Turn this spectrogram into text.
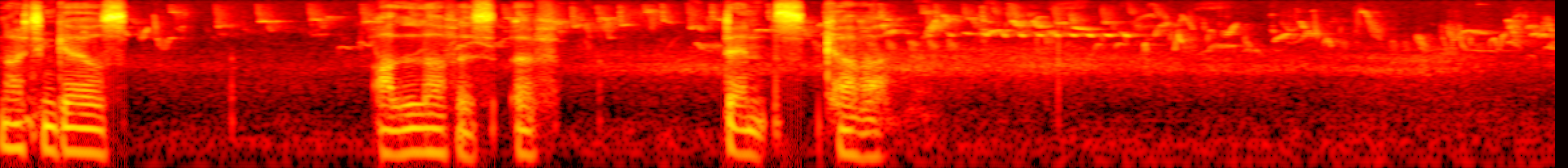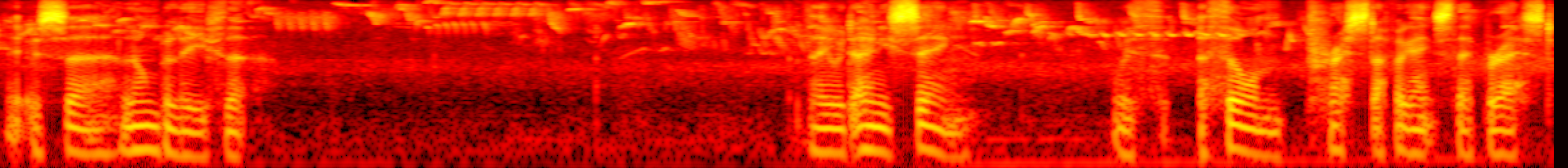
Nightingales are lovers of dense cover. It was uh, long believed that they would only sing with a thorn pressed up against their breast.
